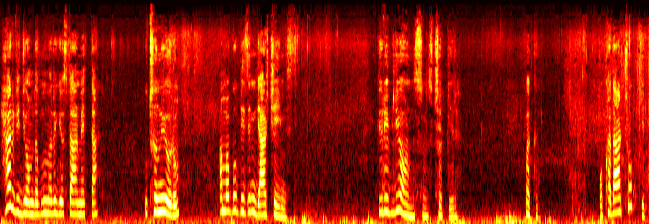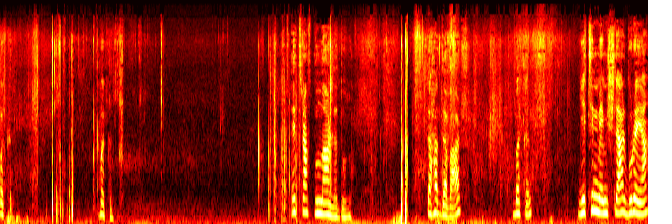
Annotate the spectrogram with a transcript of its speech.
Her videomda bunları göstermekten utanıyorum. Ama bu bizim gerçeğimiz. Görebiliyor musunuz çöpleri? Bakın. O kadar çok ki bakın. Bakın. Etraf bunlarla dolu. Daha da var. Bakın. Yetinmemişler buraya.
